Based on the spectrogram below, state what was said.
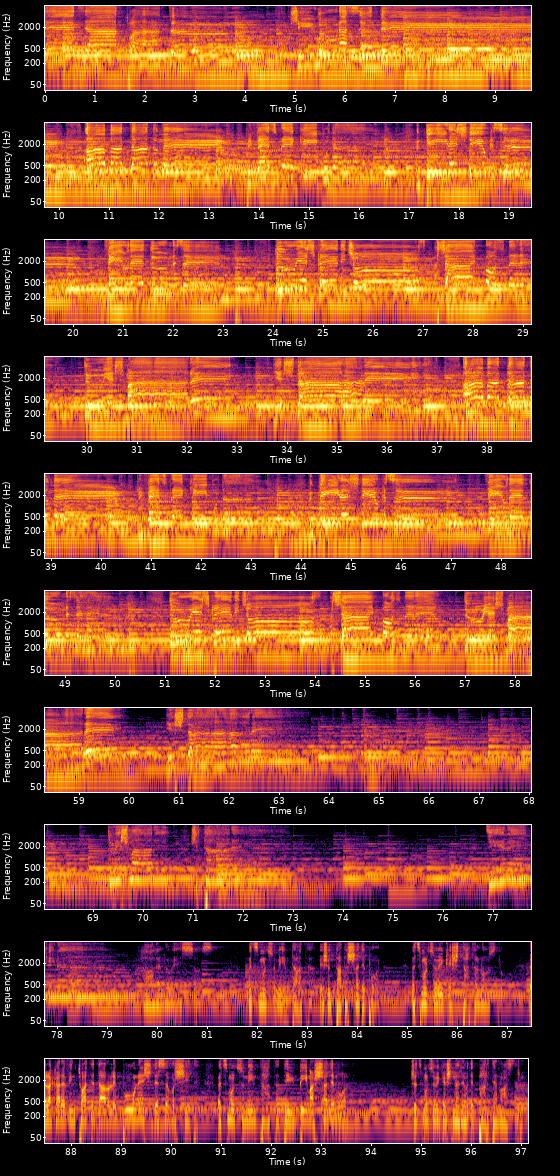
Îți mulțumim, Tată, că ești un Tată așa de bun. Îți mulțumim că ești Tatăl nostru, de la care vin toate darurile bune și desăvârșite. Îți mulțumim, Tată, te iubim așa de mult și îți mulțumim că ești mereu de partea noastră.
